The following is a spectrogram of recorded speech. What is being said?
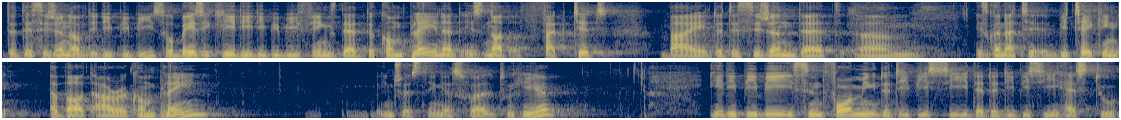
the decision of the DPB. So basically, the DPB thinks that the complainant is not affected by the decision that um, is going to be taking about our complaint. Interesting as well to hear. EDPB is informing the DPC that the DPC has to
